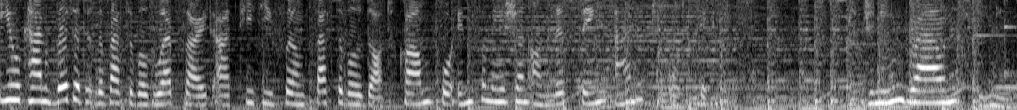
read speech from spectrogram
You can visit the festival's website at ttfilmfestival.com for information on listing and to order tickets. Janine Brown, CNews.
